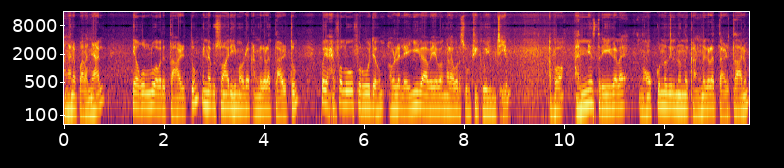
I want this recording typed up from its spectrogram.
അങ്ങനെ പറഞ്ഞാൽ യഗുല്ലു അവരെ താഴ്ത്തും. പിന്നെ സ്വാരിഹിം അവരുടെ കണ്ണുകളെ താഴ്ത്തും. വയഹ്ഫളൂ ഫുറൂജഹും അവരുടെ ലൈംഗിക അവയവങ്ങൾ അവർ സൂക്ഷിക്കുകയും ചെയ്യും. അപ്പോൾ അന്യ സ്ത്രീകളെ നോക്കുന്നതിൽ നിന്ന് കണ്ണുകളെ താഴ്ത്താനും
